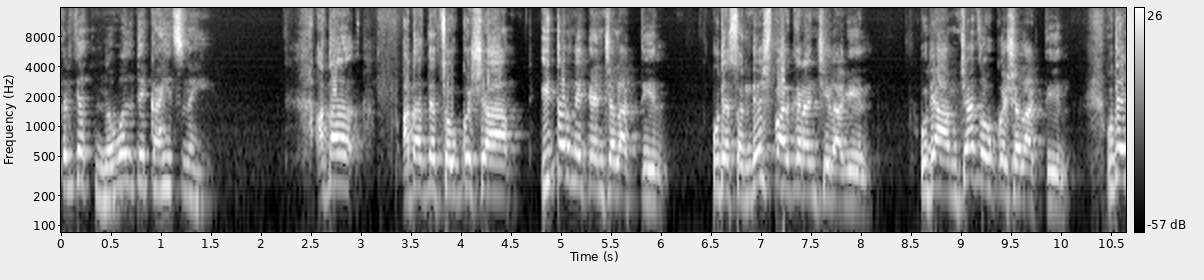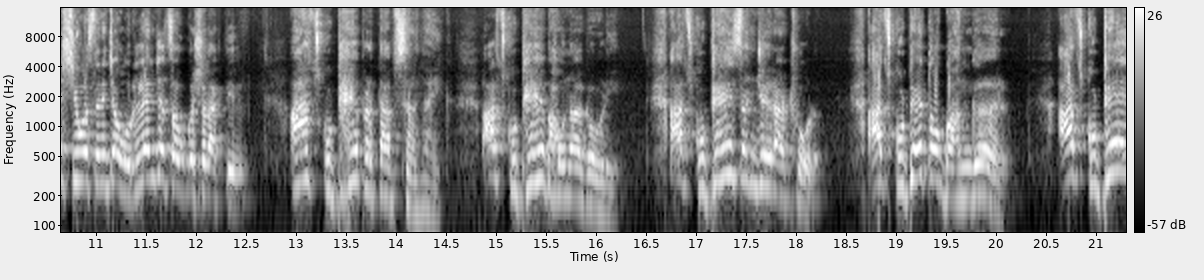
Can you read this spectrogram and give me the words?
तर त्यात नवल ते काहीच नाही. आता आता त्या चौकशा इतर नेत्यांच्या लागतील. उद्या संदेश पारकरांची लागेल. उद्या आमच्या चौकशा लागतील. उद्या शिवसेनेच्या उरल्यांच्या चौकशा लागतील. आज कुठे आहे प्रताप सरनाईक? आज कुठे आहे भावना गवळी? आज कुठे आहे संजय राठोड? आज कुठे आहे तो बांगर आज कुठे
